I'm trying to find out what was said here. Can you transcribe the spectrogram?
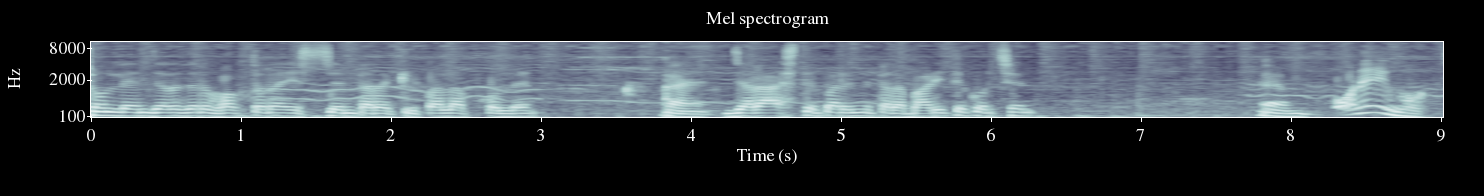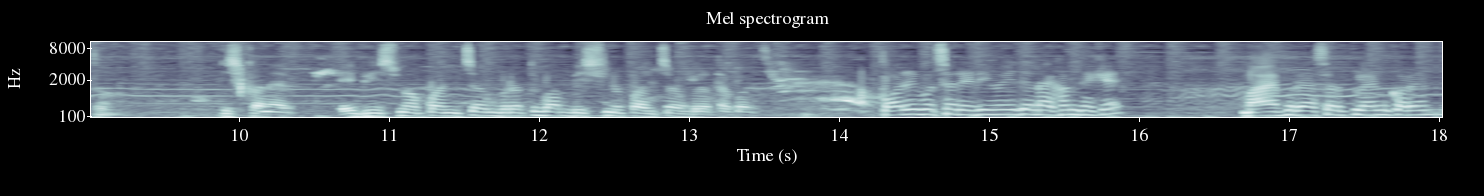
শুনলেন, যারা যারা ভক্তরা এসছেন, তারা কৃপা লাভ করলেন। হ্যাঁ যারা আসতে পারেননি, তারা বাড়িতে করছেন। হ্যাঁ অনেক ভক্ত। ইস্কনের। এই ভীষ্ম পঞ্চক ব্রত বা বিষ্ণু পঞ্চক ব্রত করছে পরের বছর রেডি হয়ে যান এখন থেকে। মায়াপুরে আসার প্ল্যান করেন।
